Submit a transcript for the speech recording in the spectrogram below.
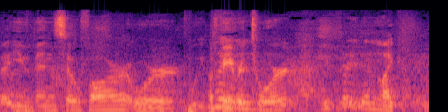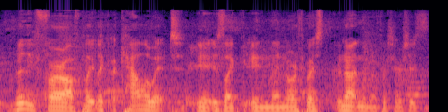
that you've been so far, or a favorite in- tour? We played in like really far off place, like Iqaluit is like in the northwest, not in the northwest. Irish, It's,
